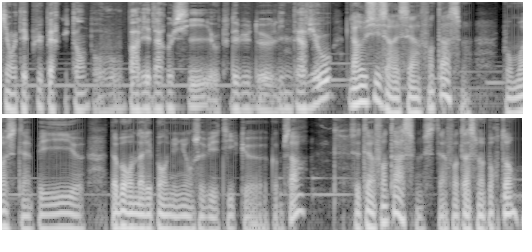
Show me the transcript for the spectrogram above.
Qui ont été plus percutants pour vous? Vous parliez de la Russie au tout début de l'interview. La Russie, ça restait un fantasme. Pour moi, c'était un pays... Euh, D'abord, on n'allait pas en Union soviétique euh, comme ça. C'était un fantasme, c'était un fantasme important.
